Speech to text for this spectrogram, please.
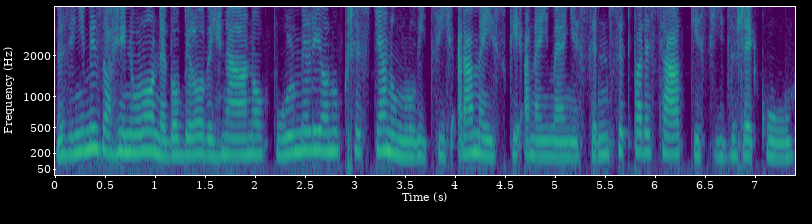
Mezi nimi zahynulo nebo bylo vyhnáno půl milionu křesťanů mluvících aramejsky a nejméně 750 tisíc řeků.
